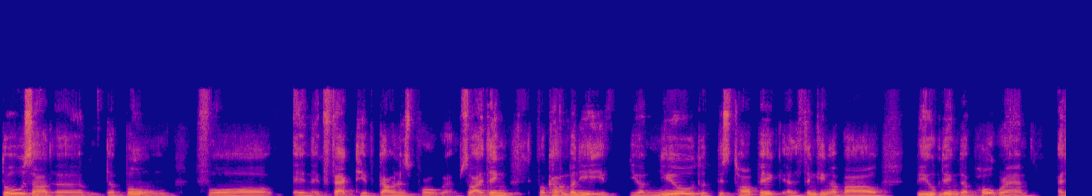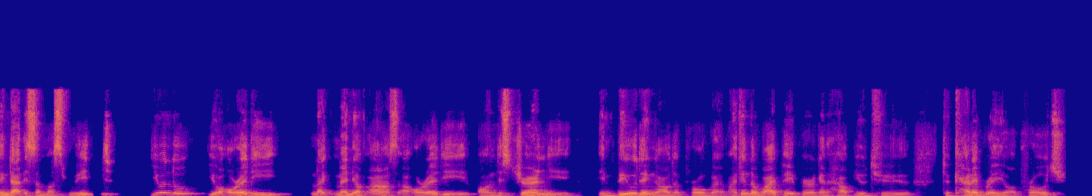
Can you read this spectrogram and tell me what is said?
Those are the, the bone for an effective governance program. So I think for company, if you're new to this topic and thinking about building the program, I think that is a must read. Even though you're already, like many of us, are already on this journey in building out the program, I think the white paper can help you to, to calibrate your approach,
